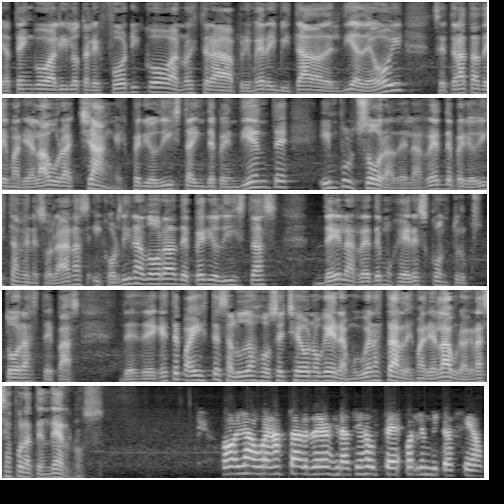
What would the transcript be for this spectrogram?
Ya tengo al hilo telefónico a nuestra primera invitada del día de hoy. Se trata de María Laura Chan. Es periodista independiente, impulsora de la red de periodistas venezolanas y coordinadora de periodistas de la red de mujeres constructoras de paz. Desde este país te saluda José Cheo Noguera. Muy buenas tardes, María Laura. Gracias por atendernos. Hola, buenas tardes. Gracias a usted por la invitación.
